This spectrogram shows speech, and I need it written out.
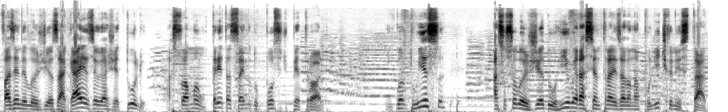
fazendo elogios a Geisel e a Getúlio, a sua mão preta saindo do poço de petróleo. Enquanto isso, a sociologia do Rio era centralizada na política e no Estado.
